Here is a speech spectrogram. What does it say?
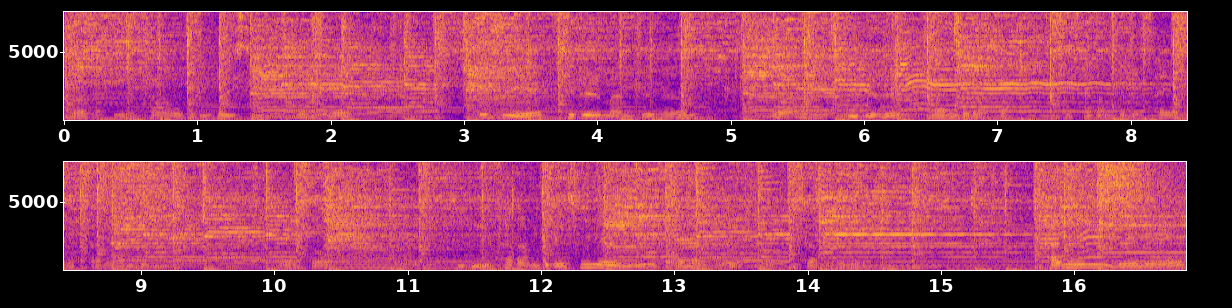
그런 그 상황들이 볼 수 있기 때문에 호주에 길을 만드는 그런 일을 만들어서 그 사람들을 사용했다고 합니다. 그래서 어, 이 길이 사람들의 손에 의해서 만들어진 길이라고 하네요. 가는 내내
